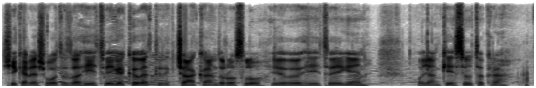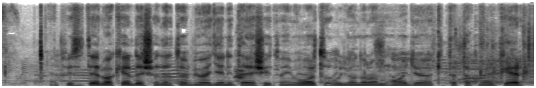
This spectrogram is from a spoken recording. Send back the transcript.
sikeres volt ez a hétvége. Következik Csákándoroszló jövő hétvégén. Hogyan készültök rá? Hát visszatérve a kérdésedre, több jó egyéni teljesítmény volt. Úgy gondolom, hogy kitettek magukért.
